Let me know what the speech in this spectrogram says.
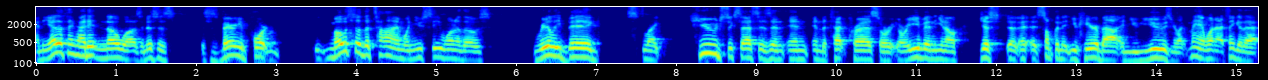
And the other thing I didn't know was, and this is this is very important. Most of the time, when you see one of those really big, like huge successes in, in, in the tech press or, or even, you know, just uh, uh something that you hear about and you use and you're like, man, when I think of that,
